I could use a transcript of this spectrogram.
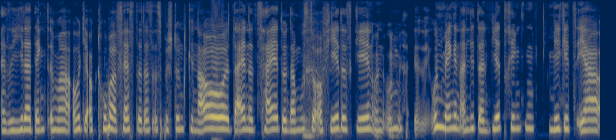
Also jeder denkt immer, oh, die Oktoberfeste, das ist bestimmt genau deine Zeit und da musst du auf jedes gehen und um, äh, Unmengen an Litern Bier trinken. Mir geht's eher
